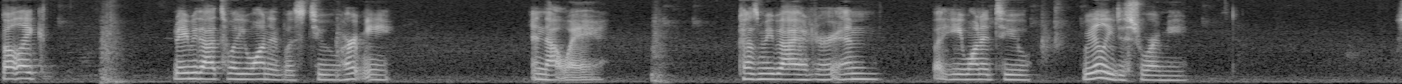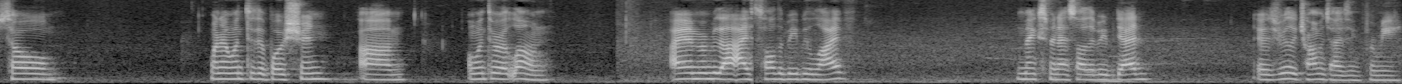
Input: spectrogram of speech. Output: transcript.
But like, maybe that's what he wanted was to hurt me in that way. Because maybe I had hurt him, but he wanted to really destroy me. So when I went through the abortion, um, I went through it alone. I remember that I saw the baby alive. The next minute, I saw the baby dead. It was really traumatizing for me.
